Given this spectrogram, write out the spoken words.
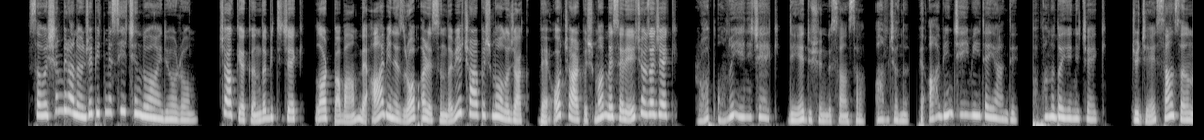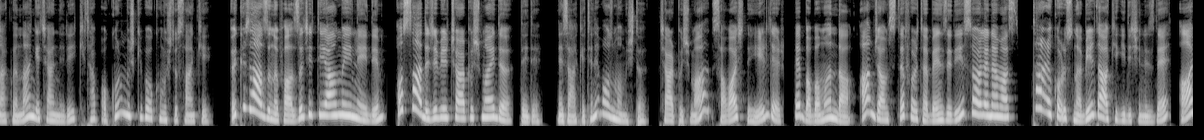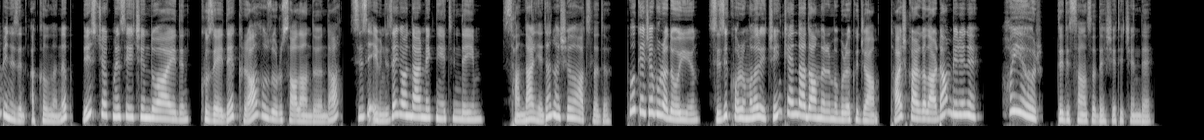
Savaşın bir an önce bitmesi için dua ediyorum. Çok yakında bitecek. Lord babam ve abiniz Rob arasında bir çarpışma olacak ve o çarpışma meseleyi çözecek. Rob onu yenecek diye düşündü Sansa. Amcanı ve abin Jaime'yi de yendi. Babanı da yenecek. Cüce Sansa'nın aklından geçenleri kitap okurmuş gibi okumuştu sanki. Öküz ağzını fazla ciddiye almayın Lady'm. O sadece bir çarpışmaydı dedi. Nezaketini bozmamıştı. Çarpışma savaş değildir ve babamın da amcam Stafford'a benzediği söylenemez. Tanrı korusuna bir dahaki gidişinizde abinizin akıllanıp diz çökmesi için dua edin. Kuzeyde kral huzuru sağlandığında sizi evinize göndermek niyetindeyim. Sandalyeden aşağı atladı. Bu gece burada uyuyun. Sizi korumalar için kendi adamlarımı bırakacağım. Taş kargalardan birini. Hayır, dedi Sansa dehşet içinde.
